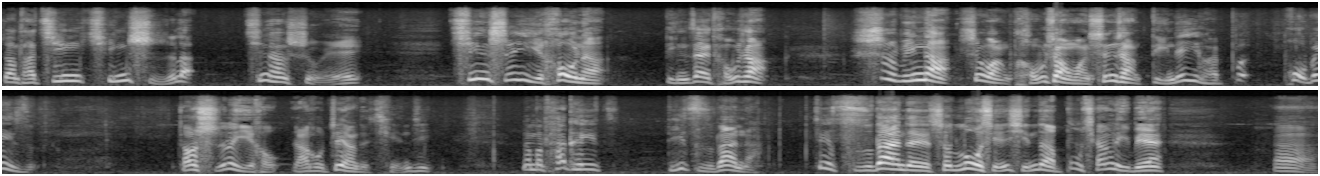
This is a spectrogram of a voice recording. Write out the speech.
让它浸侵蚀了，浸上水，侵蚀以后呢，顶在头上。士兵呢是往头上、往身上顶着一块破破被子，着实了以后，然后这样的前进。那么它可以抵子弹呢？这个子弹的是螺旋形的步枪里边，啊，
